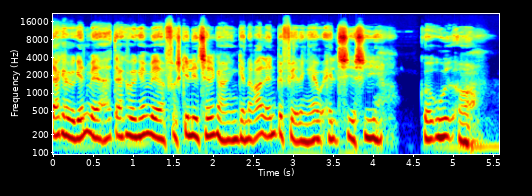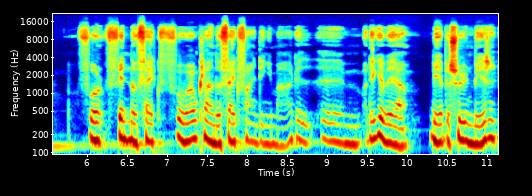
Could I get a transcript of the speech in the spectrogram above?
der kan jo igen være, der kan jo igen være forskellige tilgange. En generel anbefaling er jo altid at sige, gå ud og få, finde noget fact, få afklaret noget fact-finding i markedet. Øh, og det kan være ved at besøge en messe.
